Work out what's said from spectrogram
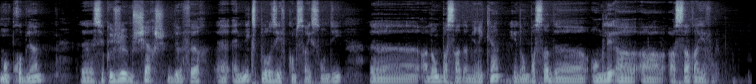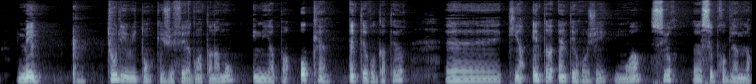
mon problème, c'est que je cherche de faire un explosif comme ça, ils sont dit, euh, à l'ambassade américaine et l'ambassade euh, anglaise à, à, Sarajevo. Mais tous les huit ans que je fais à Guantanamo, il n'y a pas aucun interrogateur euh, qui a interrogé moi sur ce problème-là.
